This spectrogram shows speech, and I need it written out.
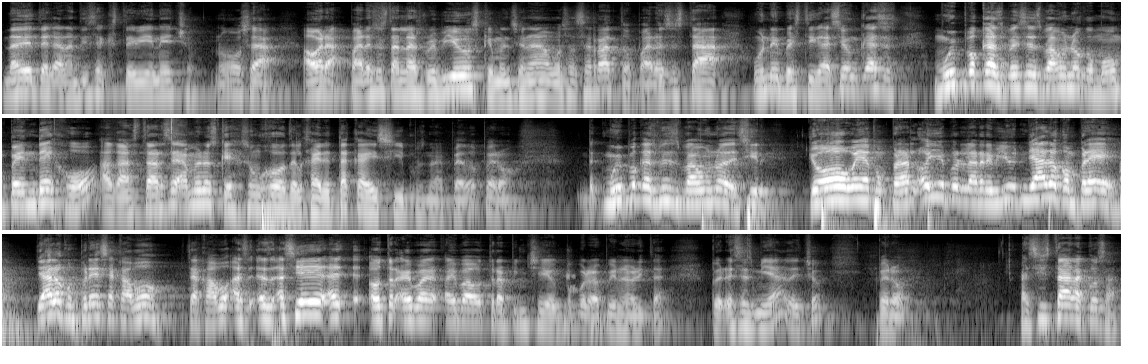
Nadie te garantiza que esté bien hecho, ¿no? O sea, ahora, para eso están las reviews que mencionábamos hace rato, para eso está una investigación que haces. Muy pocas veces va uno como un pendejo a gastarse, a menos que es un juego del Hidetaka, ahí sí, pues no hay pedo, pero muy pocas veces va uno a decir, yo voy a comprar, oye, pero la review, ya lo compré, ya lo compré, se acabó, se acabó. Así, hay otra, ahí va, ahí va otra pinche un poco la opinión ahorita, pero esa es mía, de hecho, pero Así está la cosa.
